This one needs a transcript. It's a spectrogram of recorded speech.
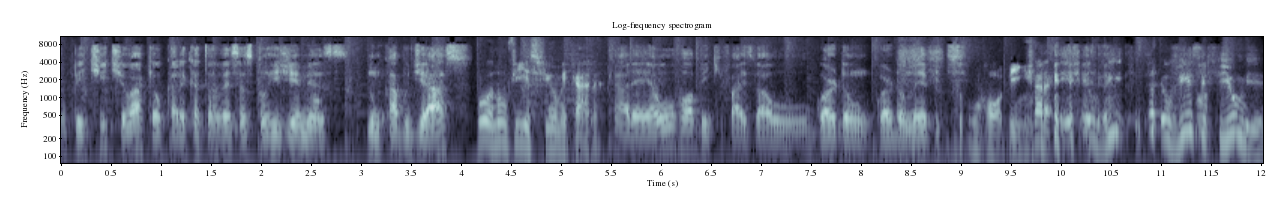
o Petite lá, que é o cara que atravessa as torres gêmeas num cabo de aço. Pô, não vi esse filme, cara. Cara, é o Robin que faz lá, o Gordon, Gordon Levitt. O Robin. Cara, eu vi, eu vi esse filme,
